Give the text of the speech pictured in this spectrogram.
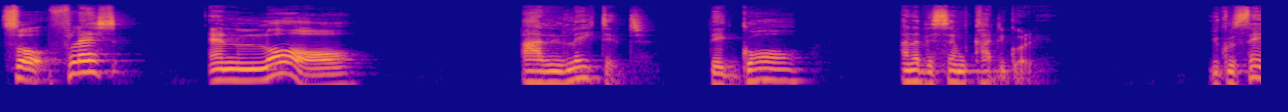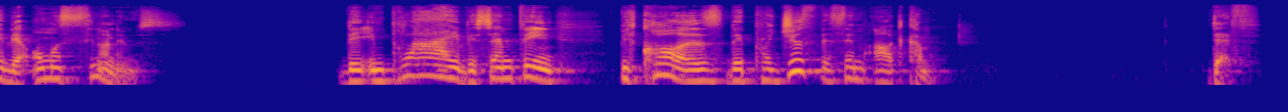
So, flesh and law are related, they go under the same category. You could say they're almost synonyms. They imply the same thing because they produce the same outcome death.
